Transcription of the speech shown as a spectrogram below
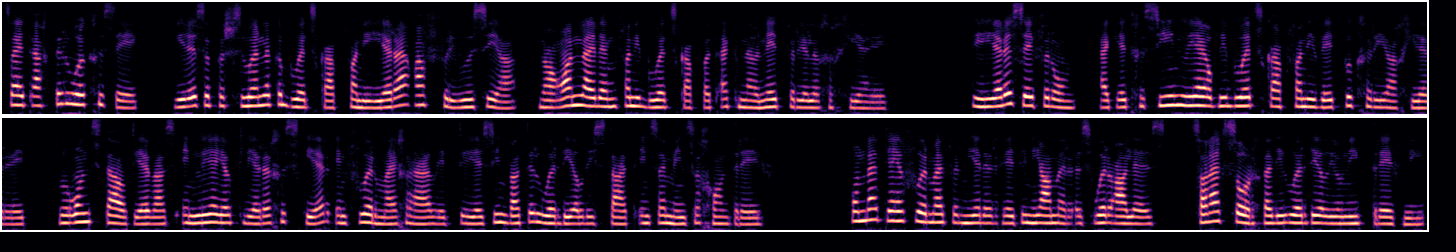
Sy het echter ook gesê, hier is een persoonlijke boodschap van die Heere af vir Hosea, na aanleiding van die boodschap wat ik nou net vir julle gegee het. Die Heere sê vir hom, Ik het gezien hoe jij op die boodschap van die wetboek gereageerd het, hoe ontsteld jij was en hoe jy jou kleren geskeer en voor mij gehuil het toe jy sien wat er oordeel die stad en zijn mensen gaan dreef. Omdat jij voor mij verneder het en jammer is oor alles, zal ik zorgen dat die oordeel jou niet tref nie.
